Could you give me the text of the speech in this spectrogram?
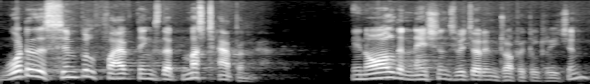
what are the simple five things that must happen in all the nations which are in tropical region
